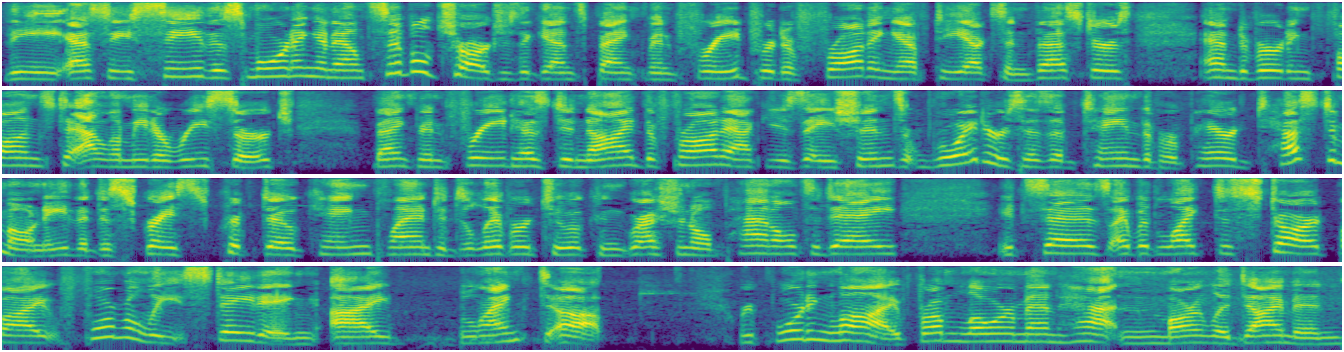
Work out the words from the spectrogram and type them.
The SEC this morning announced civil charges against Bankman Fried for defrauding FTX investors and diverting funds to Alameda Research. Bankman Fried has denied the fraud accusations. Reuters has obtained the prepared testimony the disgraced crypto king planned to deliver to a congressional panel today. It says, I would like to start by formally stating I blanked up. Reporting live from Lower Manhattan, Marla Diamond,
